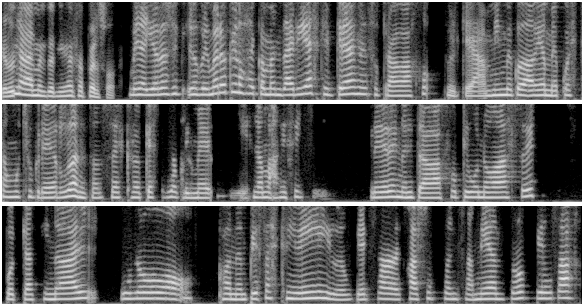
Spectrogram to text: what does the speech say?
¿Qué le recomendarías a esas personas? Mira, yo lo, primero que les recomendaría es que crean en su trabajo, porque a mí me, todavía me cuesta mucho creerlo, entonces creo que es lo primero y es lo más difícil, creer en el trabajo que uno hace, porque al final uno cuando empieza a escribir, empieza a dejar sus pensamientos, piensa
